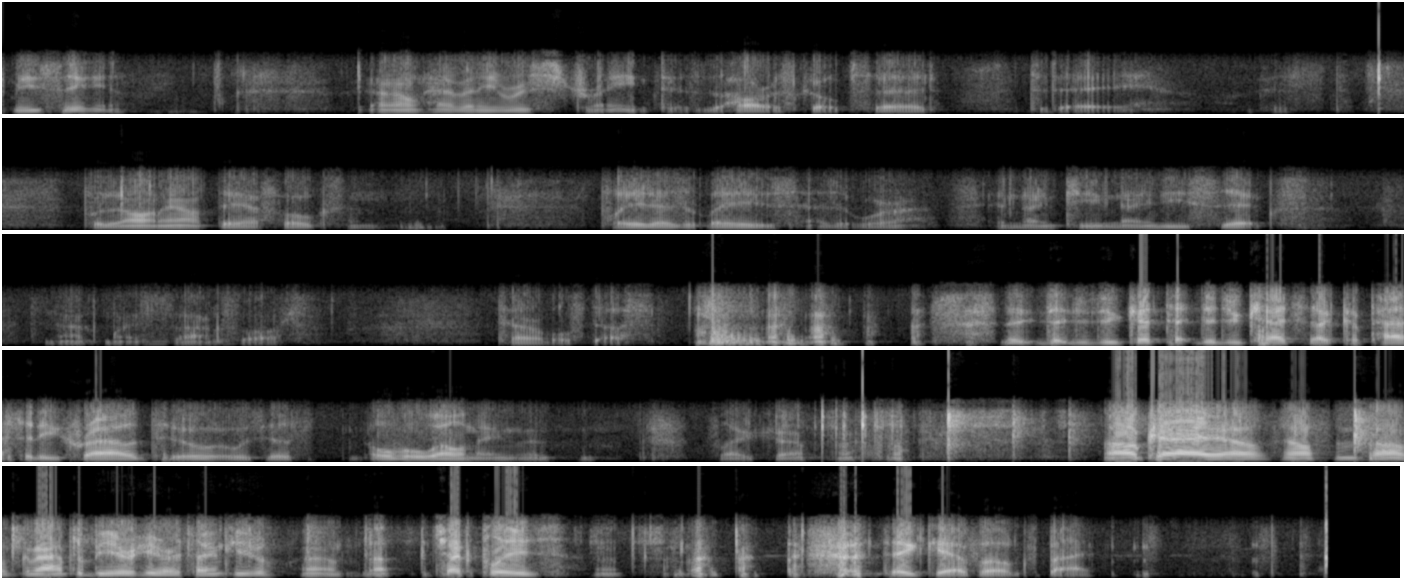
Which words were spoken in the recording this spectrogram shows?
with me singing. I don't have any restraint, as the horoscope said today. Just put it on out there, folks, and play it as it lays, as it were. In 1996, knocked my socks off. Terrible stuff. did, did you get? That, did you catch that capacity crowd too? It was just overwhelming. It's like. Uh, Okay, uh, I'm going to have a beer here. Thank you. Um, uh, check, please. Take care, folks. Bye.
